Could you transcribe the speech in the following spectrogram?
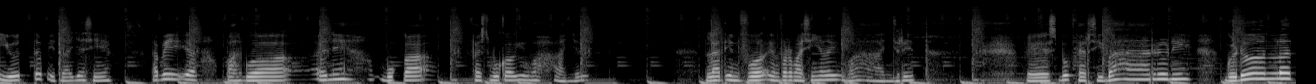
YouTube itu aja sih. Tapi ya pas gua ini buka Facebook lagi wah anjir lihat info informasinya lagi wah anjrit. Facebook versi baru nih gue download.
